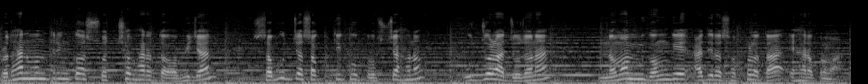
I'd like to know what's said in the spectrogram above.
ପ୍ରଧାନମନ୍ତ୍ରୀଙ୍କ ସ୍ୱଚ୍ଛ ଭାରତ ଅଭିଯାନ ସବୁଜ ଶକ୍ତିକୁ ପ୍ରୋତ୍ସାହନ ଉଜ୍ଜଳା ଯୋଜନା ନମାମି ଗଙ୍ଗେ ଆଦିର ସଫଳତା ଏହାର ପ୍ରମାଣ।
